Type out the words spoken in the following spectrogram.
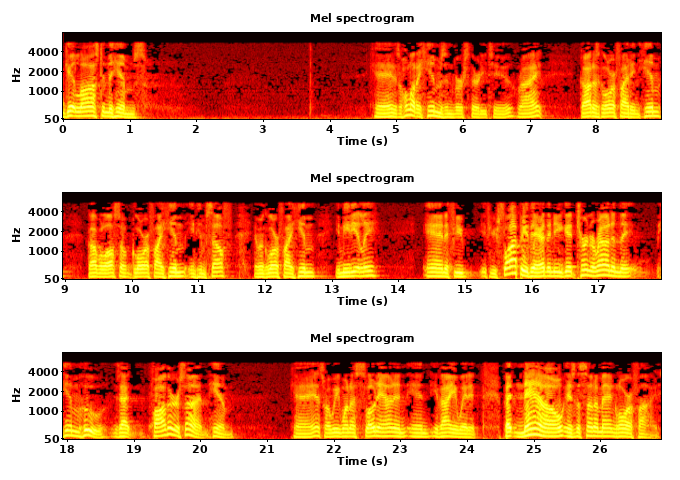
get lost in the hymns. Okay, there's a whole lot of hymns in verse 32, right? God is glorified in Him. God will also glorify Him in Himself, and will glorify Him immediately. And if you if you're sloppy there, then you get turned around in the Him who is that Father or Son? Him. Okay, that's why we want to slow down and, and evaluate it. But now is the Son of Man glorified.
